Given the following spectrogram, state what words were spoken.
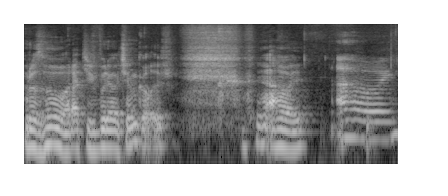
rozhovor, ať už bude o čemkoliv. Ahoj. Ahoj.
